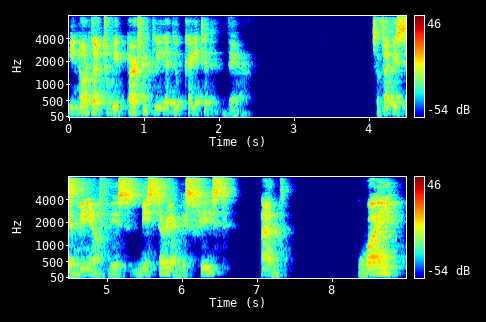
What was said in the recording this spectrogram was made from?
in order to be perfectly educated there. So that is the meaning of this mystery and this feast, and why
